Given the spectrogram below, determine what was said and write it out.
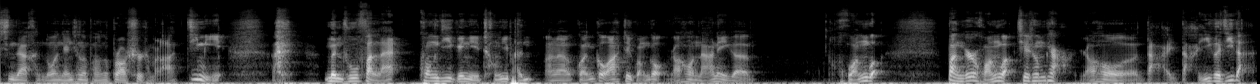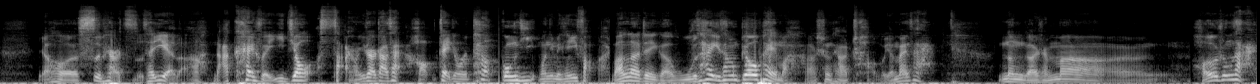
现在很多年轻的朋友都不知道是什么了啊。鸡米，焖出饭来，哐叽给你盛一盆，完了管够啊，这管够。然后拿那个黄瓜，半根黄瓜切成片儿，然后打打一个鸡蛋，然后四片紫菜叶子啊，拿开水一浇，撒上一袋榨菜，好，这就是汤，咣叽往你面前一放啊。完了这个五菜一汤标配嘛啊，剩下炒个圆白菜，弄个什么 蚝油生菜。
